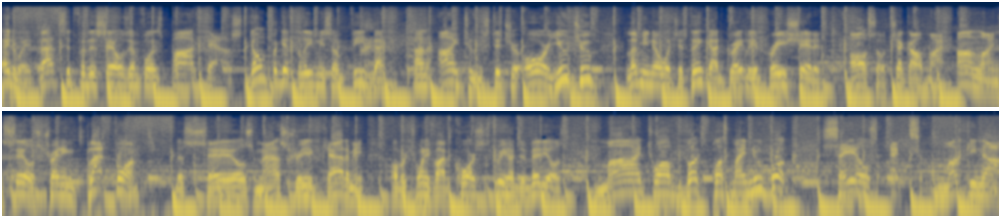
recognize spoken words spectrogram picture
Anyway, that's it for this Sales Influence podcast. Don't forget to leave me some feedback on iTunes, Stitcher, or YouTube. Let me know what you think. I'd greatly appreciate it. Also, check out my online sales training platform, the Sales Mastery Academy. Over 25 courses, 300 videos, my 12 books, plus my new book, Sales Ex Machina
